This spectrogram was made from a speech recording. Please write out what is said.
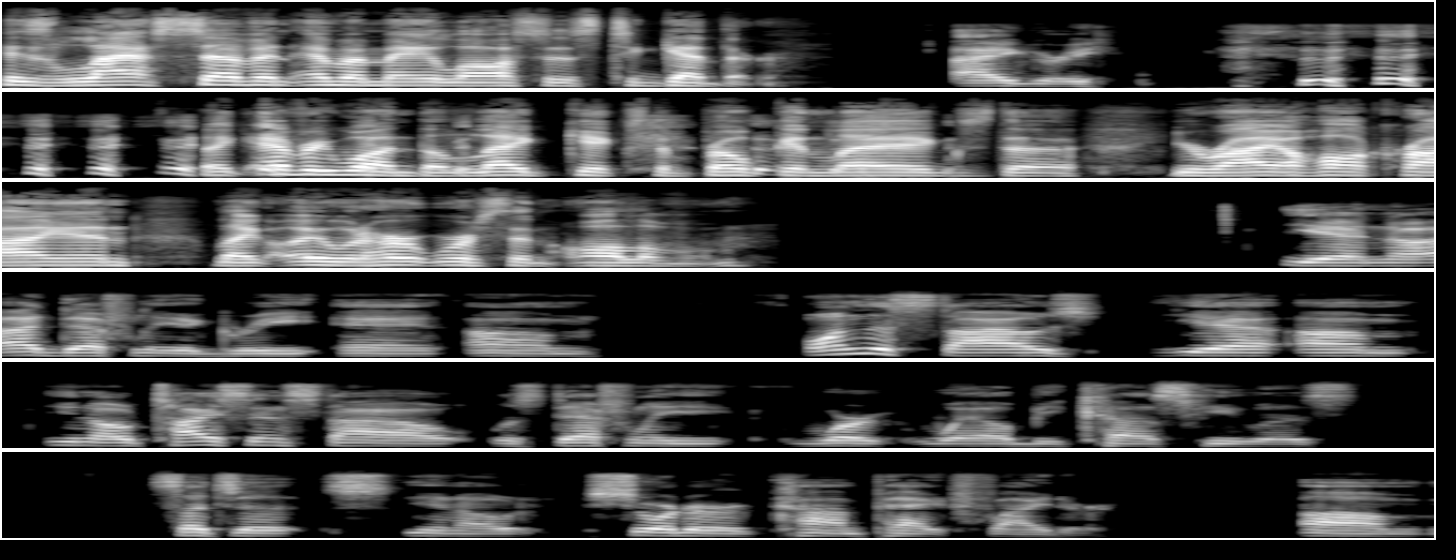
his last seven MMA losses together. I agree. like everyone, the leg kicks, the broken legs, the Uriah Hall crying, like it would hurt worse than all of them. Yeah, no, I definitely agree. And um on the styles, yeah, um, you know, Tyson's style was definitely worked well because he was such a you know shorter, compact fighter. Um,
